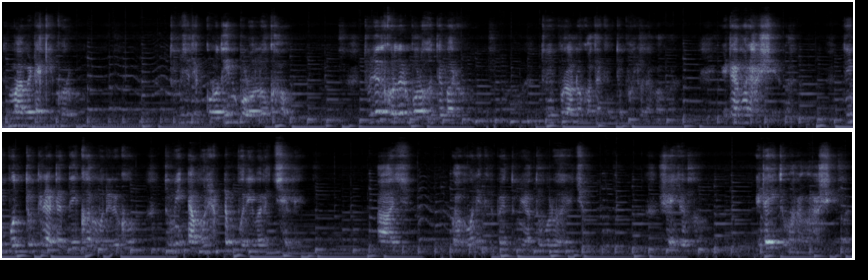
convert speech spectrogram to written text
তো মা বেটা কি করব? তুমি যদি কোনোদিন বড় লোক হও, তুমি যদি কোনোদিন বড় হতে পারো, তুমি পুরানো কথা কিন্তু ভুলো না বাবা। এটা আমার আশীর্বাদ। তুমি প্রত্যেকদিন একটা দেখর মনে রেখো, তুমি এমন একটা পরিবারের ছেলে। আজ ভগবানের কৃপায় তুমি এত বড় হয়েছো। সেই জন্য এটাই তোমার আমার আশীর্বাদ।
